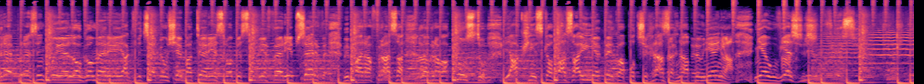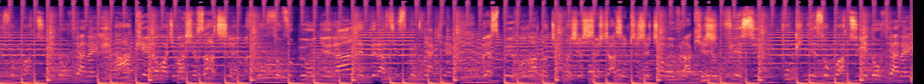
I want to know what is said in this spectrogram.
Reprezentuję logomery, jak wyczepią się baterie. Zrobię sobie ferie przerwy, by parafraza nabrała kunsztu Jak chińska waza i nie pękła po trzech razach napełnienia. Nie uwierzysz Nie nie niedowiarek A kierować ma się za czym? To co było nierealne teraz jest pewniakiem. Bez wpływu na to, czy ktoś jest szczęściarzem, czy życiowym wrakiem. Nie uwierzy, póki nie zobaczy. Niedowiarek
